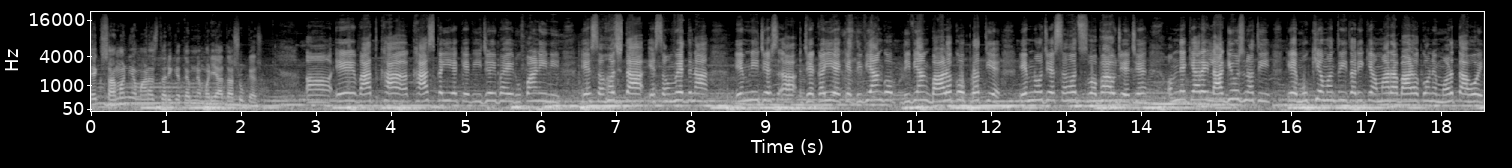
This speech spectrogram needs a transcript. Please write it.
એક સામાન્ય માણસ તરીકે તેમને મળ્યા હતા. શું કહેશું? એ વાત ખાસ કહીએ કે વિજયભાઈ રૂપાણીની એ સહજતા, એ સંવેદના, એમની જે જે કહીએ કે દિવ્યાંગો, દિવ્યાંગ બાળકો પ્રત્યે એમનો જે સહજ સ્વભાવ જે છે, અમને ક્યારેય લાગ્યું જ નથી કે મુખ્યમંત્રી તરીકે અમારા બાળકોને મળતા હોય.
